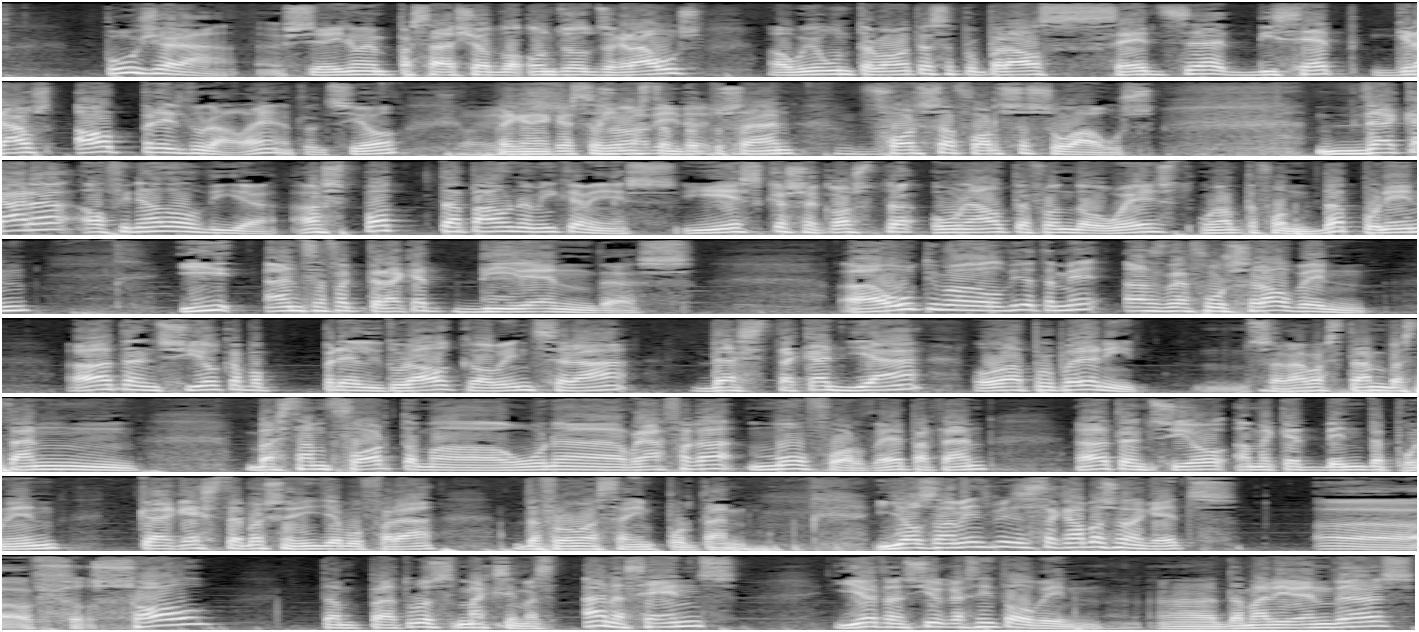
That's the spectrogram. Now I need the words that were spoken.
pujarà. Si ahir no vam passar això de 11-12 graus, avui algun termòmetre s'aproparà als 16-17 graus al prelitoral, eh? Atenció, perquè en aquestes zones temperatures seran força, força suaus. De cara al final del dia, es pot tapar una mica més, i és que s'acosta un altre front de l'oest, un altre front de ponent, i ens afectarà aquest divendres. A última del dia també es reforçarà el vent. Atenció cap al prelitoral, que el vent serà destacat ja la propera nit. Serà bastant, bastant, bastant fort, amb alguna ràfaga molt forta, eh? Per tant, atenció amb aquest vent de ponent, que aquesta pròxima nit ja bufarà de forma bastant important. I els elements més destacables són aquests. Uh, sol, temperatures màximes en ascens i atenció que nit el vent. Uh, demà divendres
